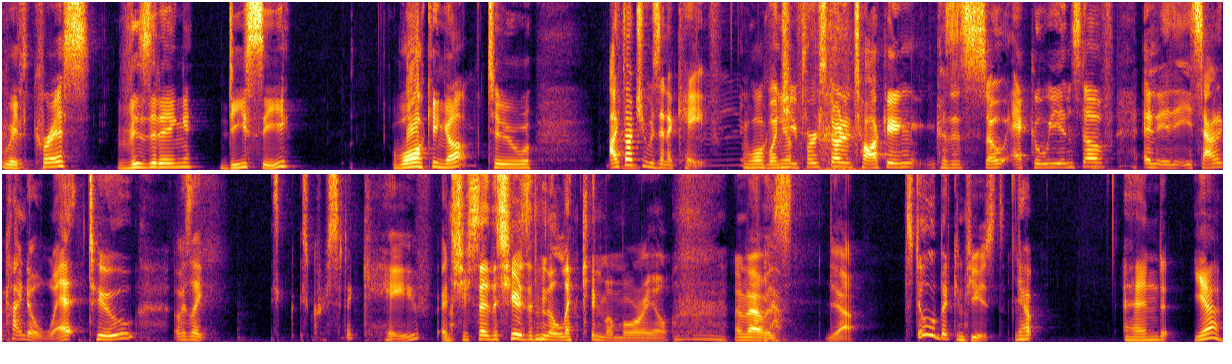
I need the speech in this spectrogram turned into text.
with Chris visiting DC, walking up to I thought she was in a cave. Walking when she first started talking, because it's so echoey and stuff, and it, it sounded kind of wet too. I was like, is, is Chris in a cave? And she said that she was in the Lincoln Memorial. And that was, yeah. Still a bit confused. Yep. And yeah,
